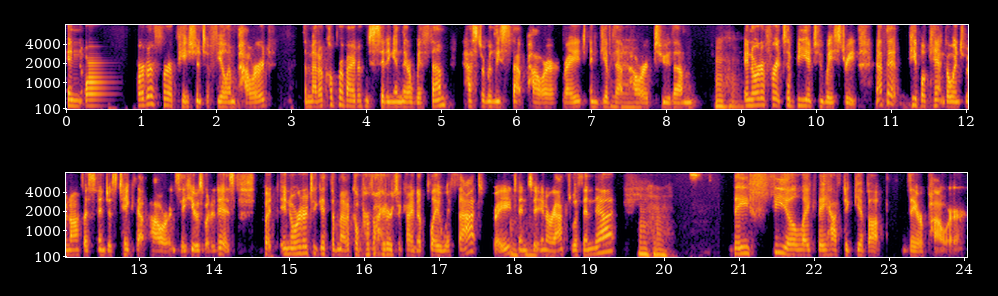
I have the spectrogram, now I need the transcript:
in order for a patient to feel empowered the medical provider who's sitting in there with them has to release that power right and give yeah. that power to them mm-hmm. in order for it to be a two-way street not that people can't go into an office and just take that power and say here's what it is but in order to get the medical provider to kind of play with that right mm-hmm. and to interact within that mm-hmm they feel like they have to give up their power.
